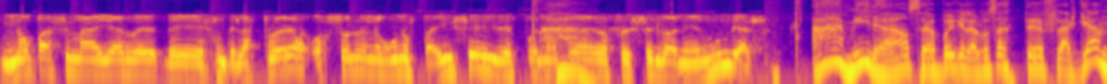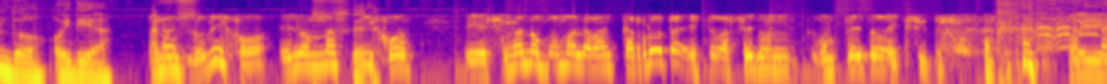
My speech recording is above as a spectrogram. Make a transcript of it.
no pase más allá de, de- de las pruebas o solo en algunos países y después no Ah. puede ofrecerlo a nivel mundial. Ah, mira, o sea, puede que la cosa esté flaqueando hoy día. Lo dijo, Elon Musk Sí. dijo, eh, si no nos vamos a la bancarrota, esto va a ser un completo éxito. Oye,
